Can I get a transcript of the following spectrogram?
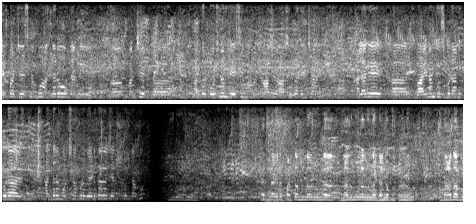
ఏర్పాటు చేసినాము. అందరూ దాన్ని మంచి అందరు భోజనం చేసి మమ్మల్ని ఆశ ఆశీర్వదించాలి. అలాగే ఆ, వాయినం తీసుకోవడానికి కూడా అందరం వచ్చినప్పుడు వేడుకగా జరుపుకుంటాము. ఈరోజు కరీంనగర్ పట్టణంలో ఉన్న నలుమూలలు ఉన్న గంగపుత్రులు దాదాపు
